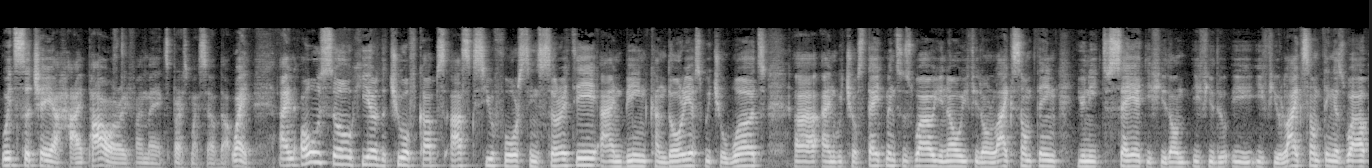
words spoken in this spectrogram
with such a high power, if I may express myself that way. And also here the Two of Cups asks you for sincerity and being candorious with your words uh, and with your statements as well. You know, if you don't like something, you need to say it. If you don't, if you do, if you like something as well,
